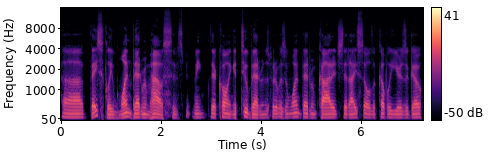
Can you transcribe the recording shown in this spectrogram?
uh, basically one bedroom house. I mean, they're calling it two bedrooms, but it was a one bedroom cottage that I sold a couple years ago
